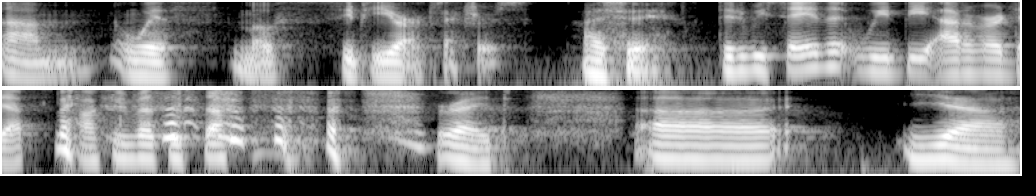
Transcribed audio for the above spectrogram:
um, with most CPU architectures. I see. Did we say that we'd be out of our depth talking about this stuff? right. Uh, yeah.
